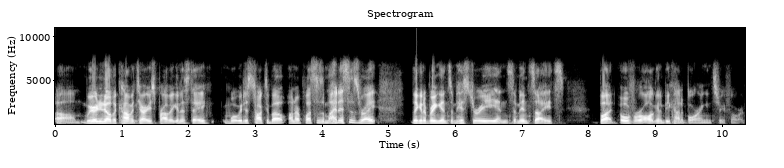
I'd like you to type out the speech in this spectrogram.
um, we already know the commentary is probably going to stay what we just talked about on our pluses and minuses, right? They're going to bring in some history and some insights, but overall, going to be kind of boring and straightforward.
